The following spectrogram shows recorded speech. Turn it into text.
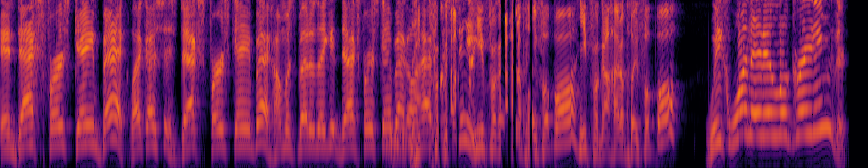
In Dak's first game back, like I said, Dak's first game back. How much better they get Dak's first game back? I'll he have forgot, to see. He forgot how to play football. He forgot how to play football. Week one, they didn't look great either.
